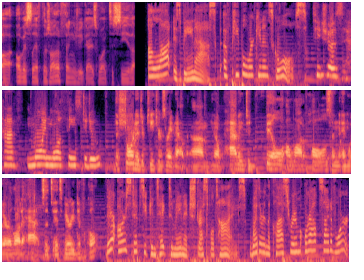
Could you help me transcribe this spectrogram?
but obviously, if there's other things you guys want to see that A lot is being asked of people working in schools. Teachers have more and more things to do. The shortage of teachers right now, um, you know, having to fill a lot of holes and, and wear a lot of hats, it's, it's very difficult. There are steps you can take to manage stressful times, whether in the classroom or outside of work.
